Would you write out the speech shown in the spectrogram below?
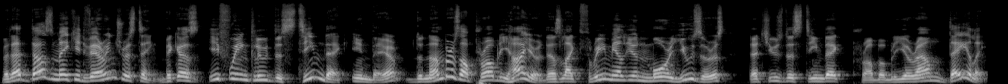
But that does make it very interesting, because if we include the Steam Deck in there, the numbers are probably higher. There's like 3 million more users that use the Steam Deck probably around daily.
